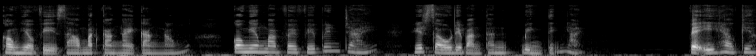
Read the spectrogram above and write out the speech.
Không hiểu vì sao mặt càng ngày càng nóng, cô nghiêng mặt về phía bên trái, hít sâu để bản thân bình tĩnh lại. Vệ ý heo kia,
